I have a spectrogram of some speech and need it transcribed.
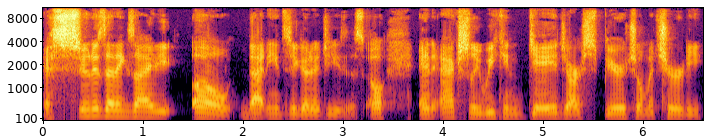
As soon as that anxiety, oh, that needs to go to Jesus. Oh, and actually, we can gauge our spiritual maturity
